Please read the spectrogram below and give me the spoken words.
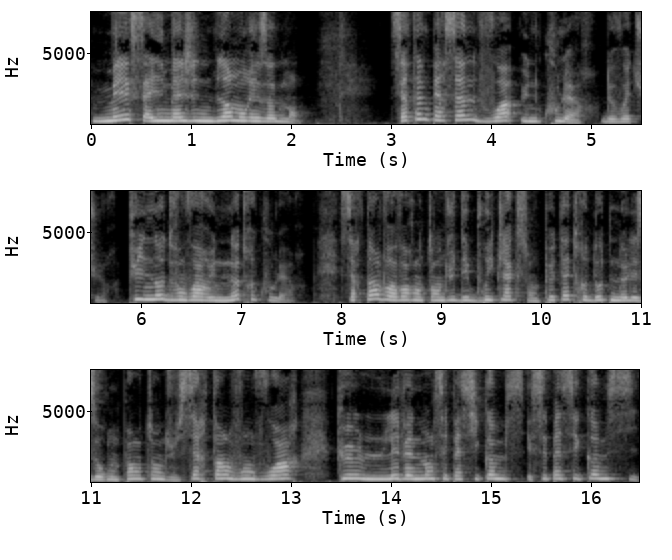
mais ça imagine bien mon raisonnement. Certaines personnes voient une couleur de voiture, puis d'autres vont voir une autre couleur. Certains vont avoir entendu des bruits klaxons, peut-être d'autres ne les auront pas entendus. Certains vont voir que l'événement s'est passé comme s'est passé comme si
